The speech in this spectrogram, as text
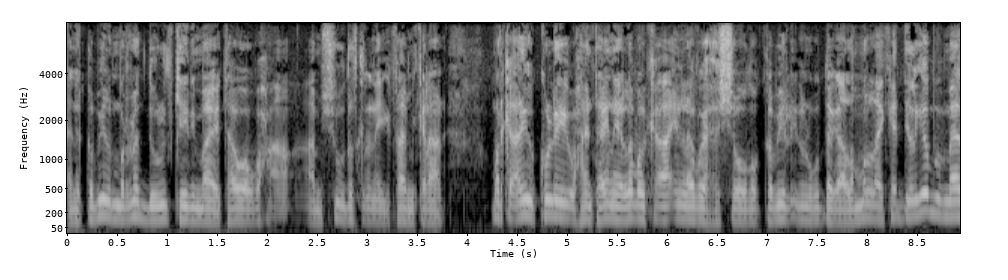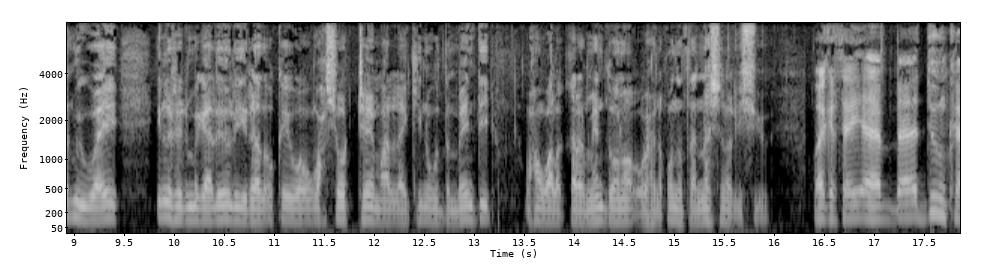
yani qabiil marna dowlad keeni maayo. Taa waa waxa amshuu dadka dhan ay fahmi karaan. Marka aniga kolley waxaan taaganaya lebalka ah in laga xishoodo qabiil in lagu dagaalamo laakiin haddii laga maarmi waaye in la reer magaaleeyo la yiraahdo okay waa wax short term ah laakiin ugu dambeyntii waxaan waa la qaramayn doonaa oo waxay noqon doontaa national issue. Waa gartay adduunka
